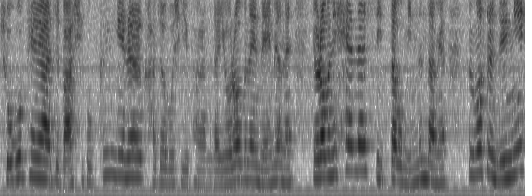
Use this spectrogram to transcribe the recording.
조급해하지 마시고 끈기를 가져보시기 바랍니다. 여러분의 내면에 여러분이 해낼 수 있다고 믿는다면 그것을 능히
